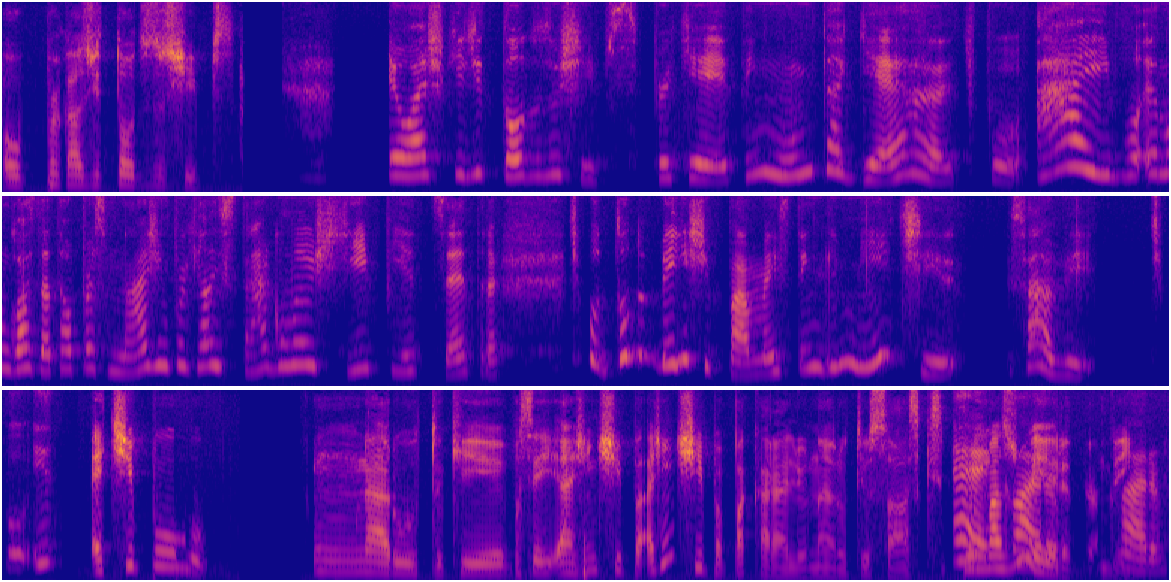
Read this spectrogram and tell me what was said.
Ou por causa de todos os chips? Eu acho que de todos os chips. Porque tem muita guerra, tipo, ai, eu não gosto da tal personagem porque ela estraga o meu chip, etc. Tipo, tudo bem chipar, mas tem limite, sabe? Tipo, e- É tipo um Naruto que você. A gente chipa. A gente chipa pra caralho o Naruto e o Sasuke por É, uma claro, zoeira também. claro.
